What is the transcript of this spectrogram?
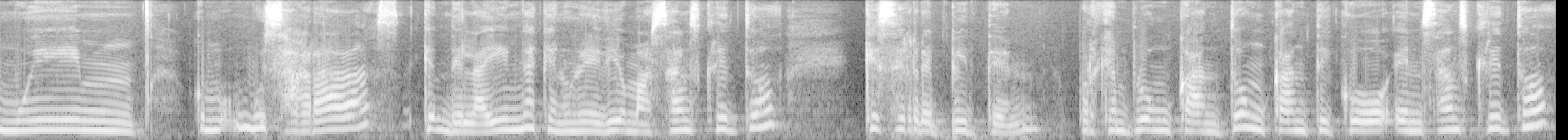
muy, mm, como muy sagradas de la India, que en un idioma sánscrito, que se repiten. Por ejemplo, un canto, un cántico en sánscrito,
